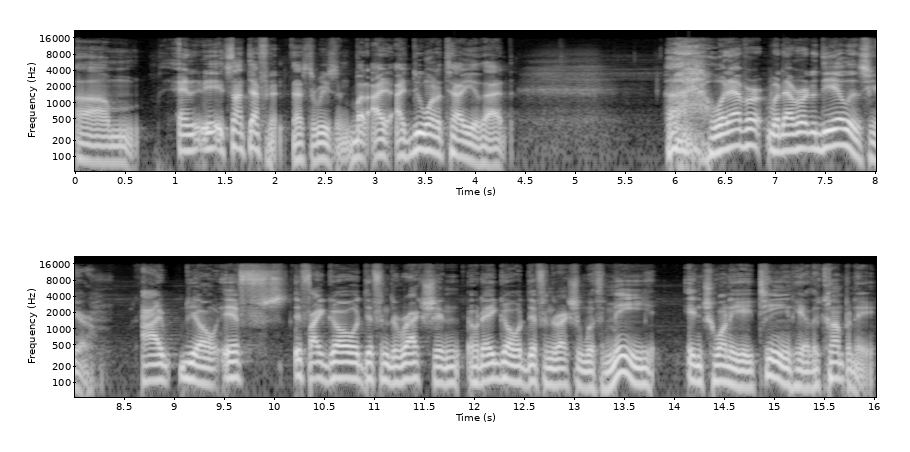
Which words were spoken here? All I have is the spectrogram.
Um, and it's not definite. That's the reason. But I, I do want to tell you that uh, whatever whatever the deal is here, I you know if if I go a different direction or they go a different direction with me in 2018 here, the company,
